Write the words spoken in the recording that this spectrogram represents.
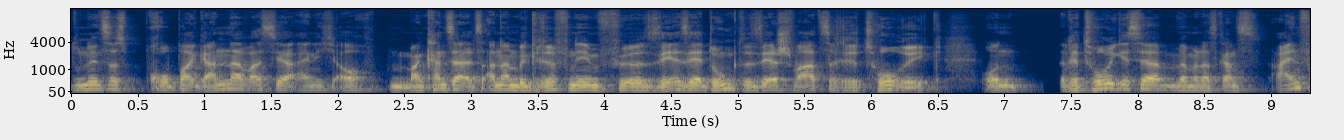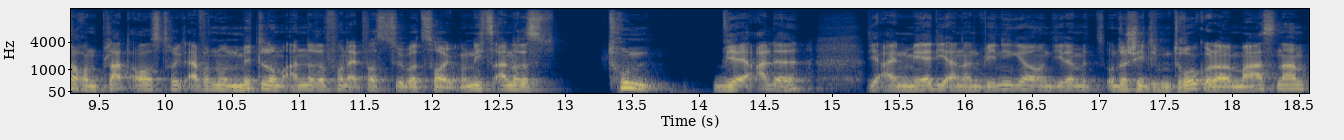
Du nennst das Propaganda, was ja eigentlich auch, man kann es ja als anderen Begriff nehmen für sehr, sehr dunkle, sehr schwarze Rhetorik. Und Rhetorik ist ja, wenn man das ganz einfach und platt ausdrückt, einfach nur ein Mittel, um andere von etwas zu überzeugen. Und nichts anderes tun wir alle. Die einen mehr, die anderen weniger und jeder mit unterschiedlichem Druck oder Maßnahmen.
